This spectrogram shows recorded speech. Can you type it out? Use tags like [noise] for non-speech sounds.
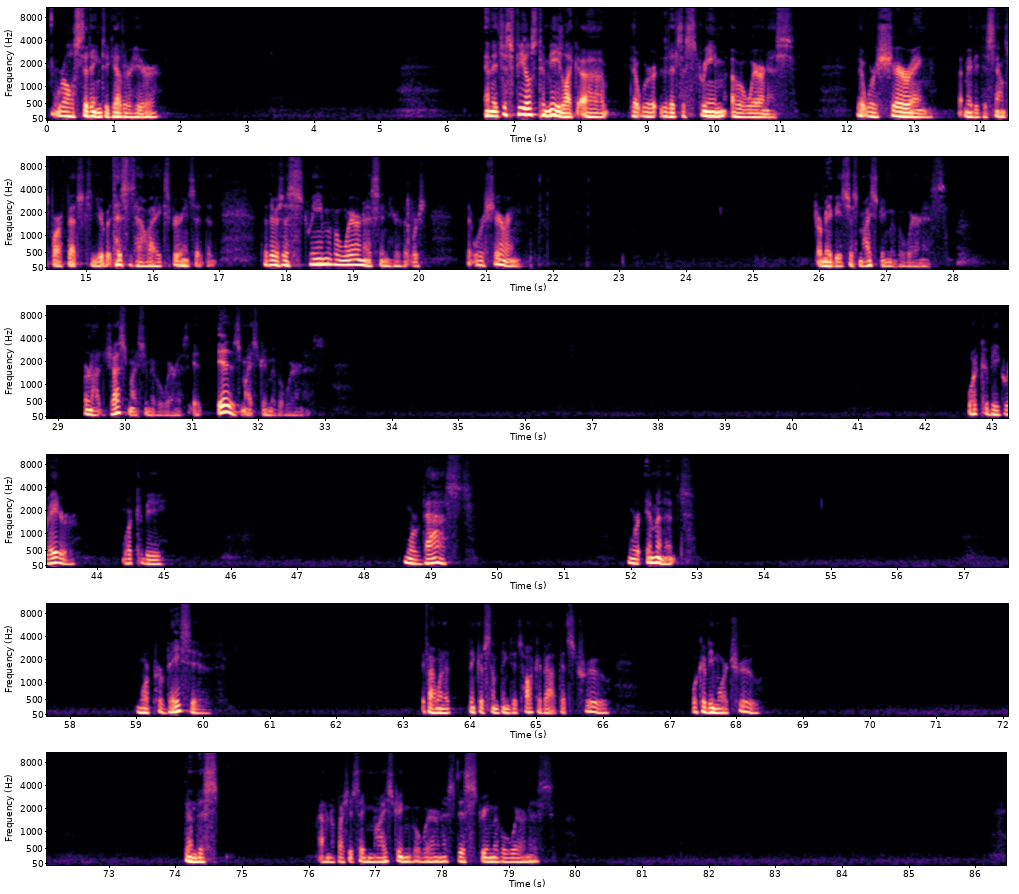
we're all sitting together here. And it just feels to me like uh, that we're that it's a stream of awareness that we're sharing. That maybe this sounds far fetched to you, but this is how I experience it. That, that there's a stream of awareness in here that we're that we're sharing. Or maybe it's just my stream of awareness. Or not just my stream of awareness, it is my stream of awareness. What could be greater? What could be more vast, more imminent? More pervasive. If I want to think of something to talk about that's true, what could be more true? Then this, I don't know if I should say my stream of awareness, this stream of awareness.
